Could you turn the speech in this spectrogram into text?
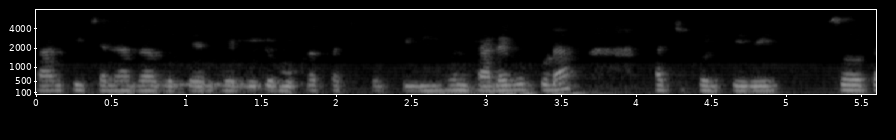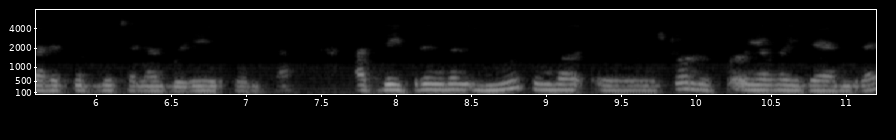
ಕಾಂತಿ ಚೆನ್ನಾಗಾಗುತ್ತೆ ಅಂತ ಹೇಳ್ಬಿಟ್ಟು ಮುಖಕ್ಕೆ ಹಚ್ಕೊಳ್ತೀವಿ ಈವನ್ ತಲೆಗೂ ಕೂಡ ಹಚ್ಕೊಳ್ತೀವಿ. ಸೊ ತಲೆ ಕೂದಲು ಚೆನ್ನಾಗಿ ಬೆಳೆಯುತ್ತೆ ಅಂತ. ಆದರೆ ಇದರಿಂದ ಇನ್ನೂ ತುಂಬ ಎಷ್ಟೊಂದು ಉಪಯೋಗ ಇದೆ ಅಂದರೆ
